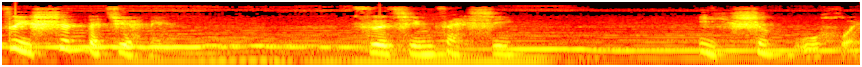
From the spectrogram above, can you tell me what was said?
最深的眷恋。此情在心。一生无悔。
